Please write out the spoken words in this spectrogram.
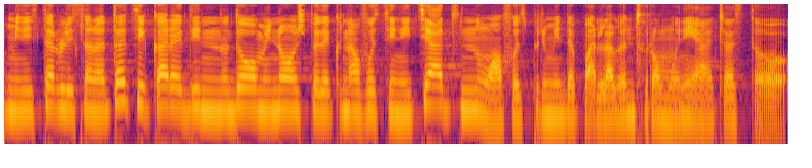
Ministerului Sănătății, care din 2019, de când a fost inițiat, nu a fost primit de Parlamentul României această,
